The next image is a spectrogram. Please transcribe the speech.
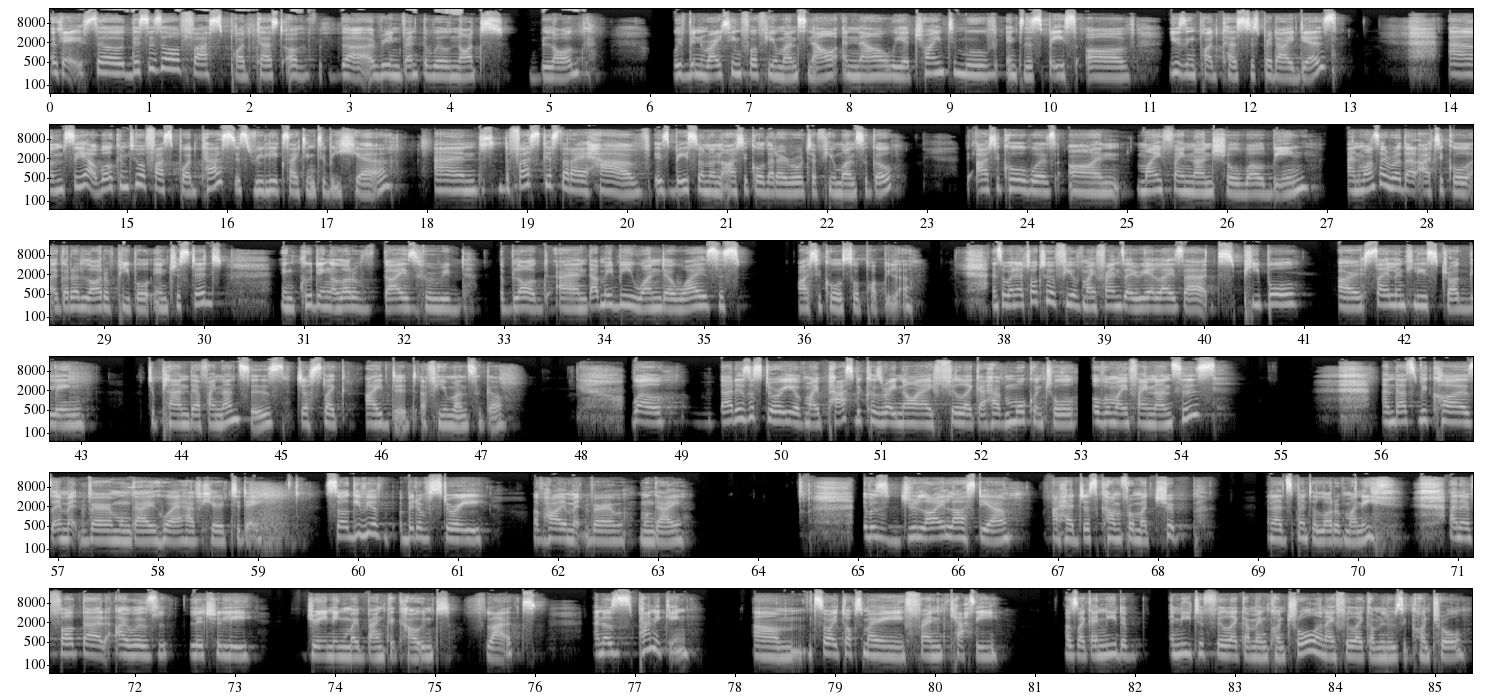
Okay, so this is our first podcast of the Reinvent the Will Not blog. We've been writing for a few months now, and now we are trying to move into the space of using podcasts to spread ideas. Um, so, yeah, welcome to our first podcast. It's really exciting to be here. And the first guest that I have is based on an article that I wrote a few months ago. The article was on my financial well being and once I wrote that article, I got a lot of people interested, including a lot of guys who read the blog. And that made me wonder why is this article so popular? And so when I talked to a few of my friends, I realized that people are silently struggling to plan their finances, just like I did a few months ago. Well, that is a story of my past because right now I feel like I have more control over my finances and that's because I met Vera Mungai, who I have here today. So I'll give you a, a bit of story of how I met Vera Mungai. It was July last year. I had just come from a trip and I'd spent a lot of money. and I felt that I was literally draining my bank account flat. And I was panicking. Um, so I talked to my friend Kathy. I was like, I need a I need to feel like I'm in control and I feel like I'm losing control.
